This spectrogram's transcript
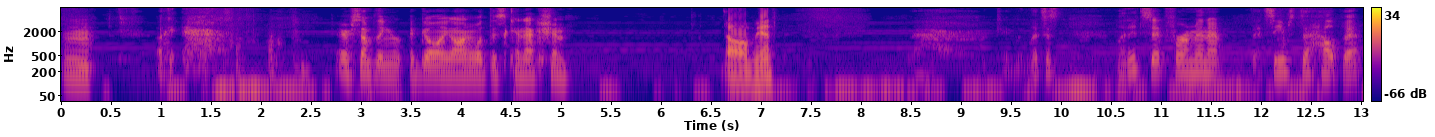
Hmm. Okay. There's something going on with this connection. Oh man. Okay, let's just let it sit for a minute. That seems to help it.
